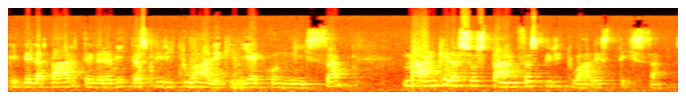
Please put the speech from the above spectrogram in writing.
e della parte della vita spirituale che gli è connessa, ma anche la sostanza spirituale stessa.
